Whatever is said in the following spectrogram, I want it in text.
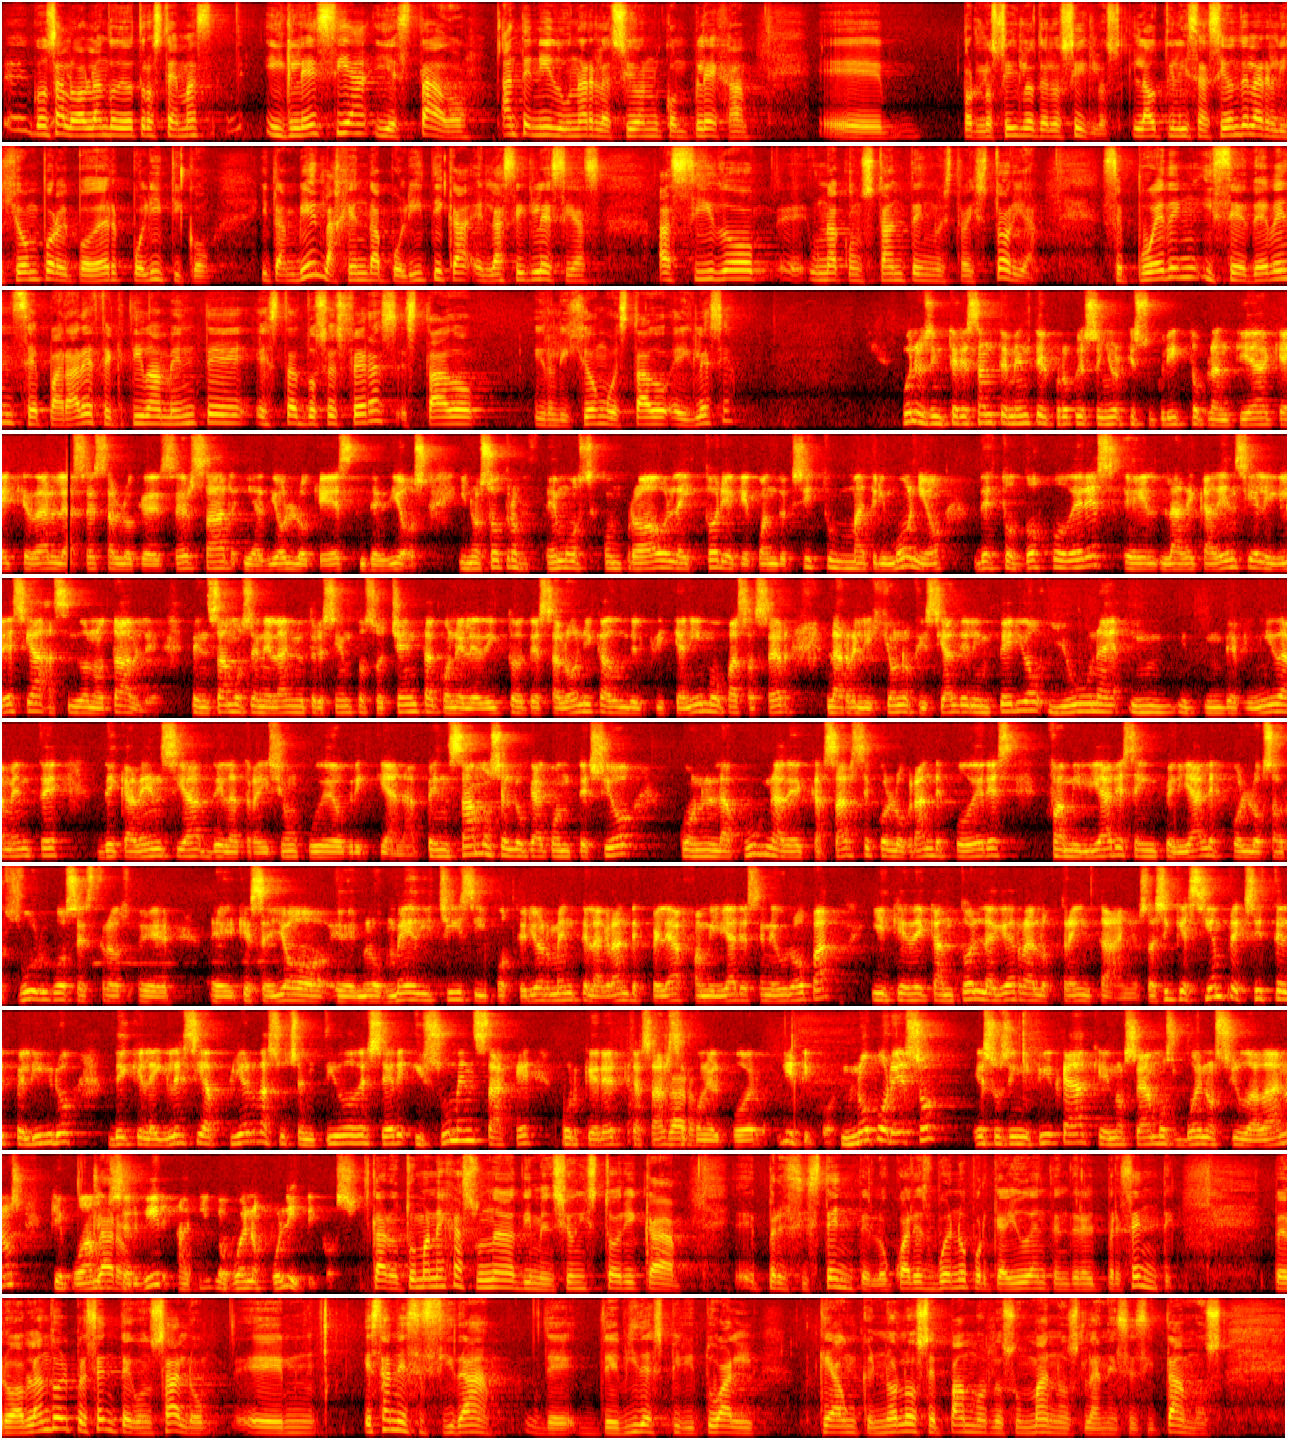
Eh, Gonzalo, hablando de otros temas, Iglesia y Estado han tenido una relación compleja eh, por los siglos de los siglos. La utilización de la religión por el poder político y también la agenda política en las iglesias ha sido eh, una constante en nuestra historia. ¿Se pueden y se deben separar efectivamente estas dos esferas, Estado y religión o Estado e iglesia? Bueno, es interesantemente el propio Señor Jesucristo plantea que hay que darle a César lo que es César y a Dios lo que es de Dios. Y nosotros hemos comprobado en la historia que cuando existe un matrimonio de estos dos poderes, eh, la decadencia de la iglesia ha sido notable. Pensamos en el año 380 con el edicto de Tesalónica, donde el cristianismo pasa a ser la religión oficial del imperio y una indefinidamente decadencia de la tradición judeocristiana. Pensamos en lo que aconteció con la pugna de casarse con los grandes poderes familiares e imperiales, con los Habsburgos, eh, eh, qué sé yo, eh, los Medicis y posteriormente las grandes peleas familiares en Europa y que decantó en la guerra a los 30 años. Así que siempre existe el peligro de que la Iglesia pierda su sentido de ser y su mensaje por querer casarse con el poder político. No por eso eso significa que no seamos buenos ciudadanos, que podamos servir a los buenos políticos. Claro, tú manejas una dimensión histórica eh, persistente, lo cual es bueno porque ayuda a entender el presente. Pero hablando del presente, Gonzalo, em, esa necesidad de, vida espiritual, que aunque no lo sepamos los humanos, la necesitamos,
